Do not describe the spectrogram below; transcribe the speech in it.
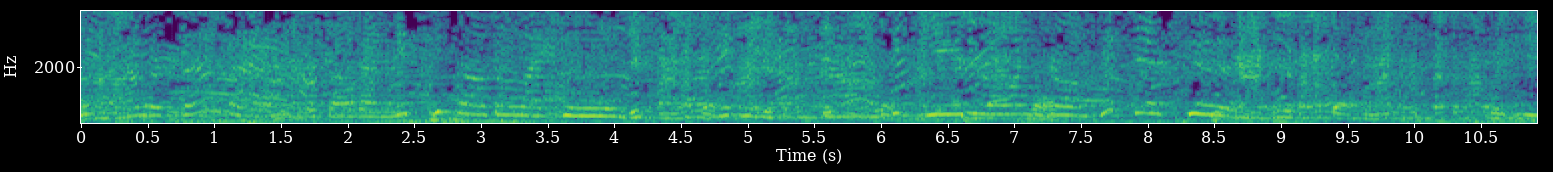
แล้วนะ number seven number seven Miss พิชากาไหลภูมิยิ้มารับดอกนิดไม้หนึ่งด้วยจักันนยิ้มเจ้ารับดอก six ไม้ years ทีมงาน old ของ from Christian school งานที่จะมารับดอกไม้ครับด้านข้างเวที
